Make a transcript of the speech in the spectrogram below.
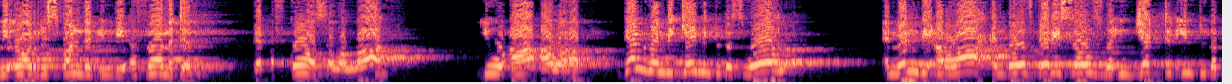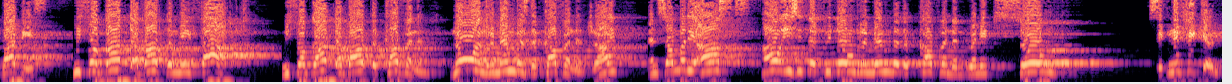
we all responded in the affirmative that of course, O Allah, you are our Rabb. Then when we came into this world, and when the arwah and those very souls were injected into the bodies, we forgot about the mithaq. We forgot about the covenant. No one remembers the covenant, right? And somebody asks, how is it that we don't remember the covenant when it's so significant?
